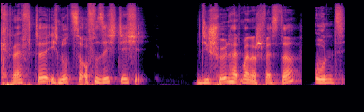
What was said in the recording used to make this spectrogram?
Kräfte. Ich nutze offensichtlich die Schönheit meiner Schwester. Und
